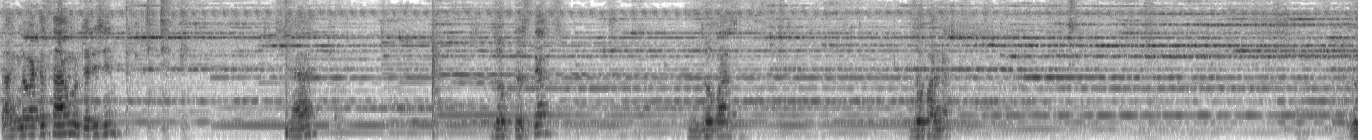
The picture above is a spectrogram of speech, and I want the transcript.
चांगलं वाटत ना आंघोळ करीशील हा? झोपतोस का? झोपा झोपा ना हं.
